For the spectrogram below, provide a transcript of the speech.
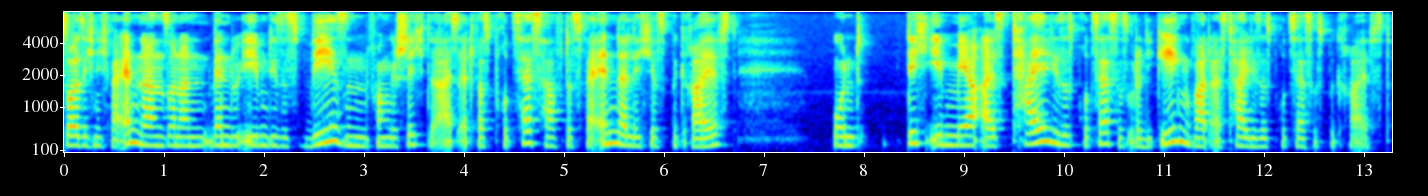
soll sich nicht verändern, sondern wenn du eben dieses Wesen von Geschichte als etwas Prozesshaftes, Veränderliches begreifst und dich eben mehr als Teil dieses Prozesses oder die Gegenwart als Teil dieses Prozesses begreifst.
